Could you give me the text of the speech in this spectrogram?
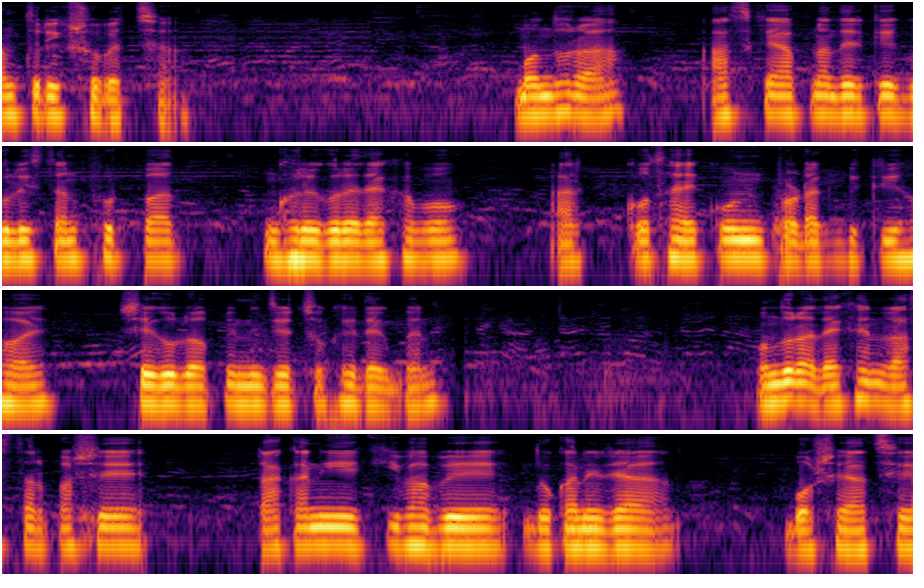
আন্তরিক শুভেচ্ছা। বন্ধুরা, আজকে আপনাদেরকে গুলিস্তান ফুটপাত ঘুরে ঘুরে দেখাবো। আর কোথায় কোন প্রোডাক্ট বিক্রি হয়, সেগুলো আপনি নিজের চোখে দেখবেন। বন্ধুরা, দেখেন রাস্তার পাশে টাকা নিয়ে কীভাবে দোকানিরা বসে আছে।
